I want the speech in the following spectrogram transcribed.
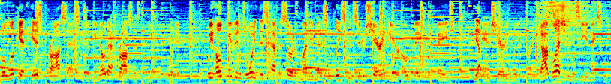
We'll look at his process because if you know that process then you can avoid it. We hope you've enjoyed this episode of monday medicine. Please consider sharing to your own facebook page yep. and sharing with a friend. God bless you. We'll see you next week.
